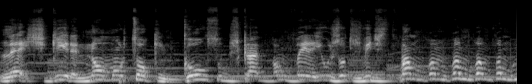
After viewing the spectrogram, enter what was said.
Let's get it, no more talking. Go, subscribe, vamos ver aí os outros vídeos. Vamos, vamos, vamos, vamos, vamos.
